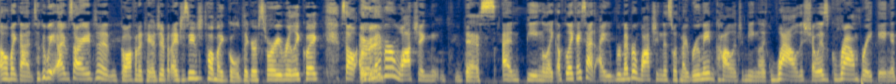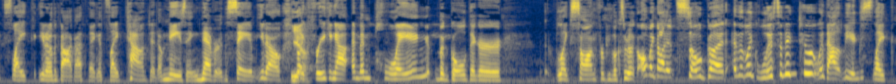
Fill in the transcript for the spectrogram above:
Oh my god. So can we I'm sorry to go off on a tangent, but I just need to tell my gold digger story really quick. So I Okay. remember watching this and being like like I said, I remember watching this with my roommate in college and being like, wow, this show is groundbreaking. It's like, you know, the Gaga thing. It's like talented, amazing, never the same, you know, Yeah. like freaking out and then playing the gold digger like song for people because we are like, oh my god, it's so good, and then like listening to it without the ex- like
